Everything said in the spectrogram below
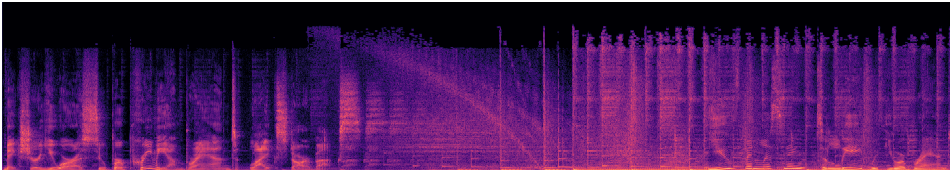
make sure you are a super premium brand like Starbucks. You've been listening to Lead with Your Brand,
